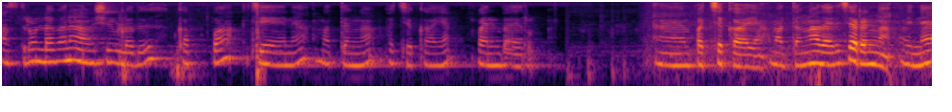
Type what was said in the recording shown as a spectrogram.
അസ്ത്രം ഉണ്ടാക്കാൻ ആവശ്യമുള്ളത് കപ്പ ചേന മത്തങ്ങ പച്ചക്കായ വൻപയർ. പച്ചക്കായ മത്തങ്ങ അതായത് ചിരങ്ങ. പിന്നെ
